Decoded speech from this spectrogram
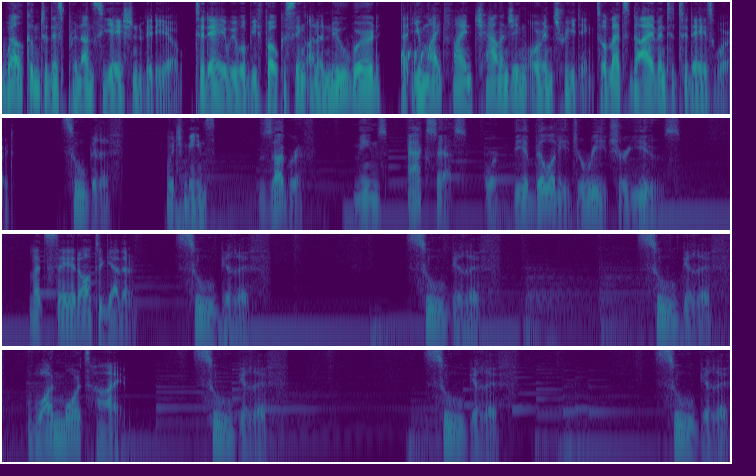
Welcome to this pronunciation video. Today we will be focusing on a new word that you might find challenging or intriguing. So let's dive into today's word. Zugriff, which means Zugriff means access or the ability to reach or use. Let's say it all together. Zugriff. Zugriff. Zugriff. One more time. Zugriff. Zugriff. Zugriff.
